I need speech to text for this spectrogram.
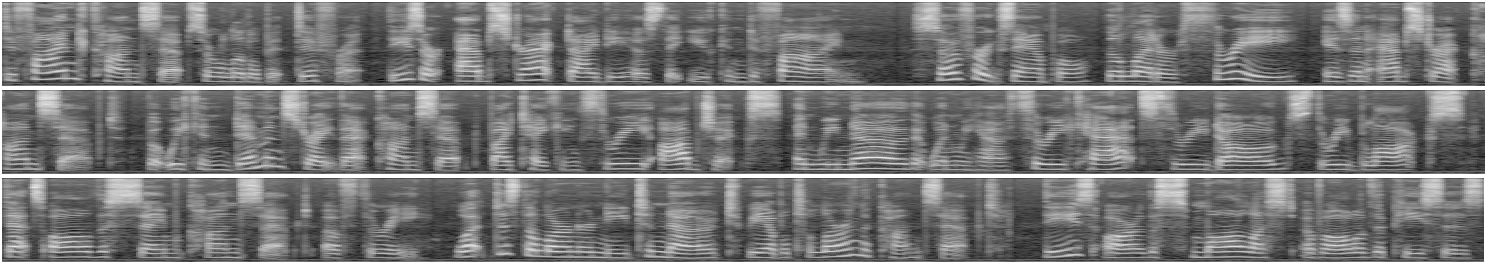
Defined concepts are a little bit different. These are abstract ideas that you can define. So, for example, the letter 3 is an abstract concept, but we can demonstrate that concept by taking three objects. And we know that when we have three cats, three dogs, three blocks, that's all the same concept of 3. What does the learner need to know to be able to learn the concept? These are the smallest of all of the pieces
